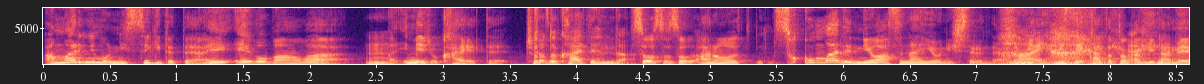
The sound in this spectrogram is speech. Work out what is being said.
あまりにも似すぎてて、え英語版は、イメージを変えて、ちょっと。変えてんだ。そうそうそう、あの、そこまで匂わせないようにしてるんだよね。はい。はい見せ方とか見た目。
